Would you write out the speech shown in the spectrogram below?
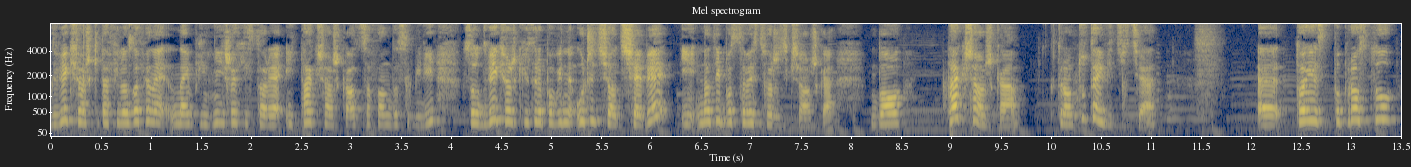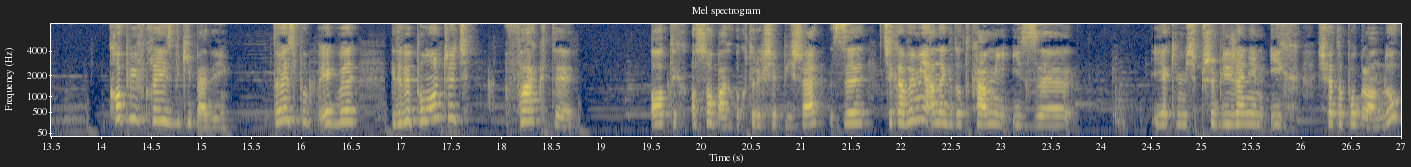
dwie książki, ta filozofia naj- najpiękniejsza historia i ta książka od Safon do Sybili, są dwie książki, które powinny uczyć się od siebie i na tej podstawie stworzyć książkę. Bo ta książka, którą tutaj widzicie, e, to jest po prostu kopiuj wklej z Wikipedii. To jest jakby, gdyby połączyć fakty o tych osobach, o których się pisze, z ciekawymi anegdotkami i z jakimś przybliżeniem ich światopoglądu,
